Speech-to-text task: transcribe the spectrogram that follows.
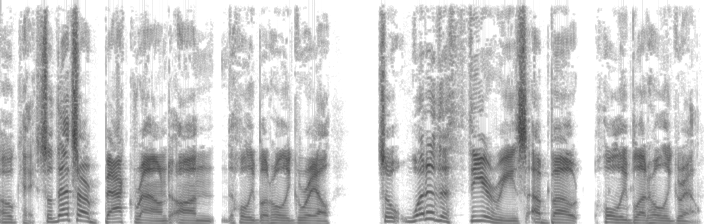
Okay, so that's our background on the Holy Blood, Holy Grail. So, what are the theories about Holy Blood, Holy Grail?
